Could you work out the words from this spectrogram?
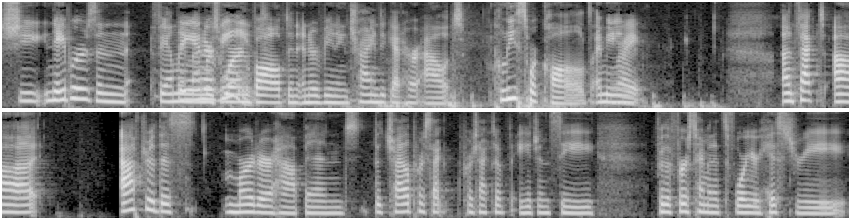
She neighbors and family They members were involved in intervening, trying to get her out. Police were called. I mean, Right. in fact, uh, after this murder happened, the Child Protect- Protective Agency, for the first time in its four year history,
